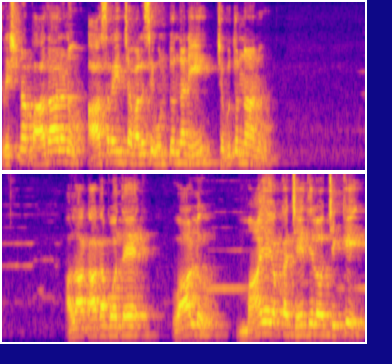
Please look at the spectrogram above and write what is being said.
కృష్ణ పాదాలను ఆశ్రయించవలసి ఉంటుందని చెబుతున్నాను. అలా కాకపోతే వాళ్ళు మాయ యొక్క చేతిలో చిక్కి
